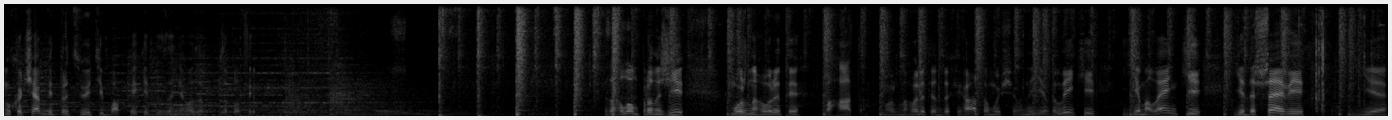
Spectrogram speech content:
ну хоча б відпрацює ті бабки, які ти за нього заплатив. Загалом про ножі можна говорити багато. Можна говорити дофіга, тому що вони є великі, є маленькі, є дешеві, є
